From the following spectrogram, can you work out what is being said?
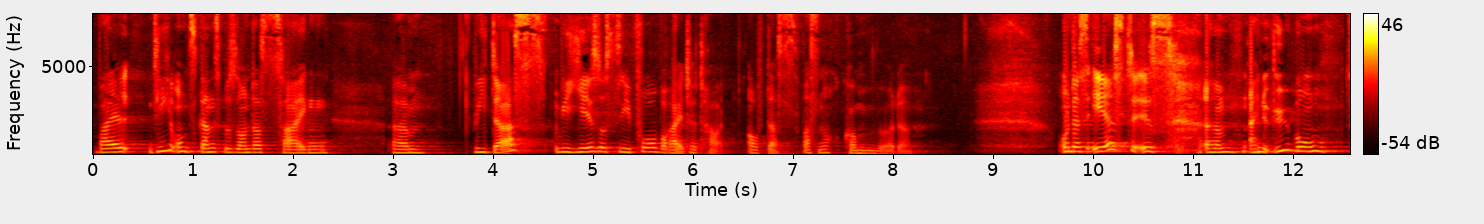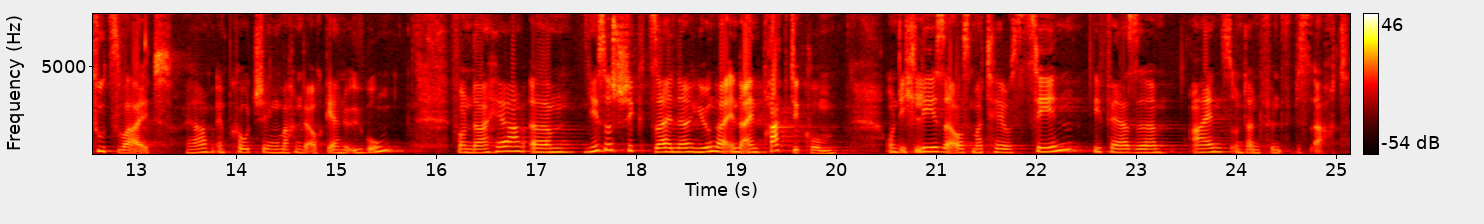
weil die uns ganz besonders zeigen, ähm, wie das, wie Jesus sie vorbereitet hat auf das, was noch kommen würde. Und das erste ist ähm, eine Übung zu zweit. Ja, Im Coaching machen wir auch gerne Übungen. Von daher, ähm, Jesus schickt seine Jünger in ein Praktikum. Und ich lese aus Matthäus 10 die Verse 1 und dann 5 bis 8.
